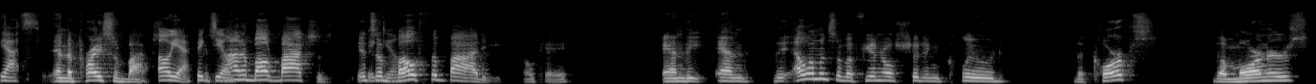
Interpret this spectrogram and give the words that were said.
Yes. And the price of boxes. Oh yeah, big deal. it's deal. not about boxes. It's Big deal. about the body. Okay. And the and the elements of a funeral should include the corpse, the mourners.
